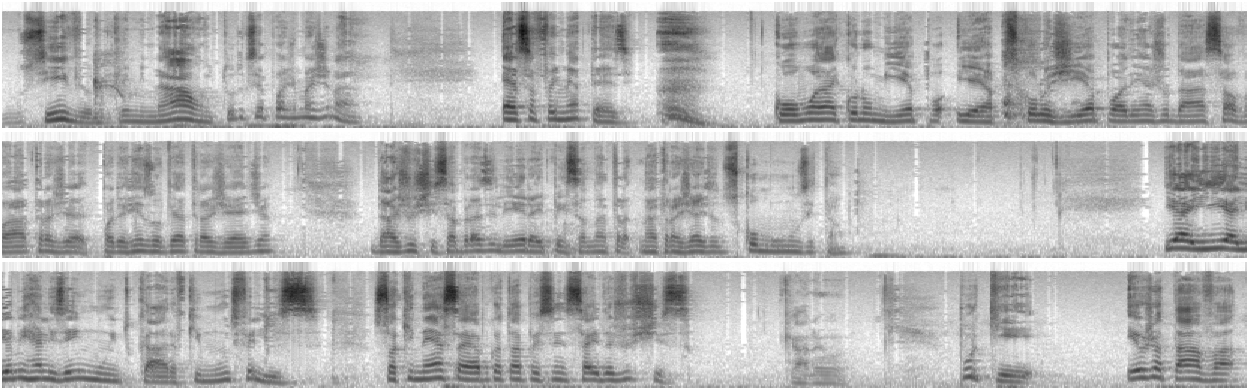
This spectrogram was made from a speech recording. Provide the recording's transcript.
No civil, no criminal, em tudo que você pode imaginar. Essa foi minha tese. Como a economia e a psicologia podem ajudar a salvar a tragédia, podem resolver a tragédia da justiça brasileira, aí pensando na, tra- na tragédia dos comuns e tal. E aí, ali eu me realizei muito, cara. Fiquei muito feliz. Só que nessa época eu tava pensando em sair da justiça. Caramba. Porque eu já estava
